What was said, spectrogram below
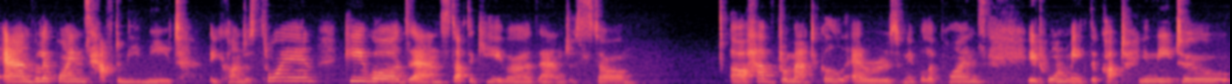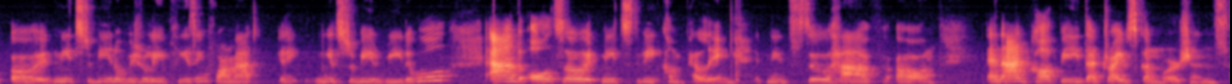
and bullet points have to be neat you can't just throw in keywords and stuff the keywords and just uh, uh, have grammatical errors your bullet points it won't make the cut. You need to uh, it needs to be in a visually pleasing format. It needs to be readable and also it needs to be compelling. It needs to have um, an ad copy that drives conversions.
